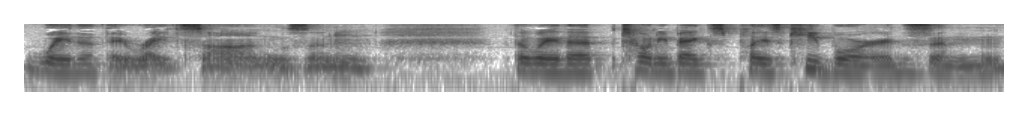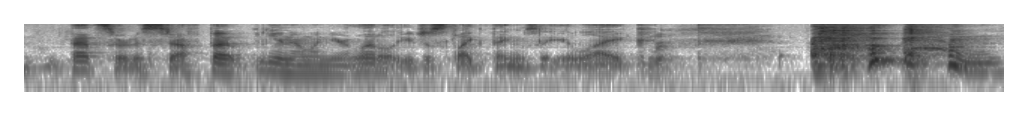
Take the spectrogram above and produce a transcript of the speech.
way that they write songs and the way that Tony Banks plays keyboards and that sort of stuff. But, you know, when you're little, you just like things that you like. Right.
